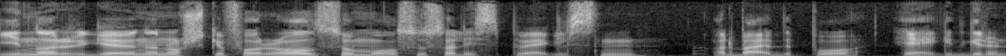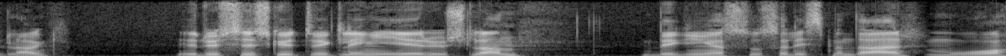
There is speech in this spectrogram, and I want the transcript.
i Norge, under norske forhold, så må sosialistbevegelsen arbeide på eget grunnlag. Russisk utvikling i Russland, bygging av sosialismen der, må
